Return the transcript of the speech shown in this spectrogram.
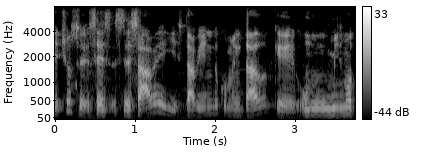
hecho se, sabe y está bien documentado que un mismo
